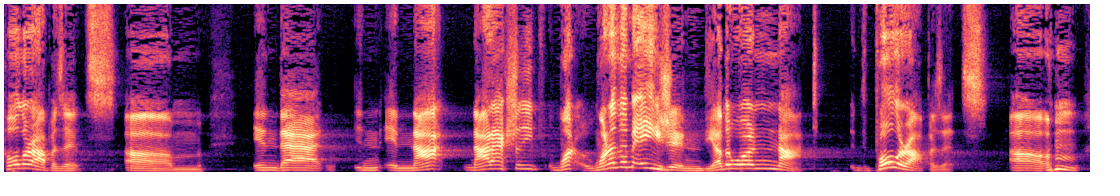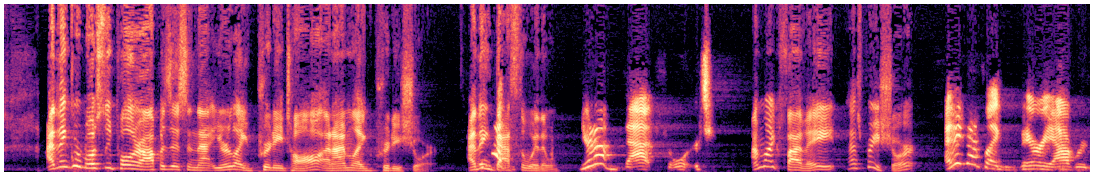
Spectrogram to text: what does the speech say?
polar opposites um in that in in not not actually one one of them asian the other one not polar opposites um i think we're mostly polar opposites in that you're like pretty tall and i'm like pretty short i think Yeah. that's the way that we're, You're not that short. i'm like five eight that's pretty short I think that's like very average,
